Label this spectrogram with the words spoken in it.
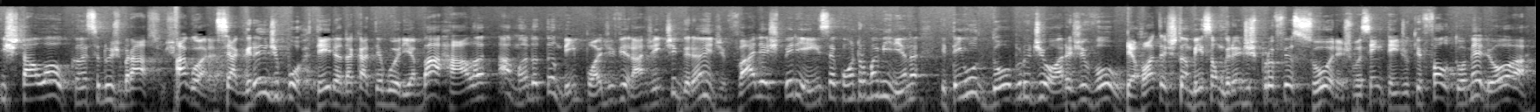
está ao alcance dos braços. Agora, se a grande porteira da categoria barrala, Amanda também pode virar gente grande, vale a experiência contra uma menina que tem o dobro de horas de voo. Derrotas também são grandes professoras, você entende o que faltou melhor,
